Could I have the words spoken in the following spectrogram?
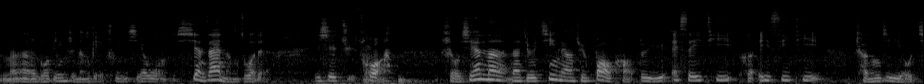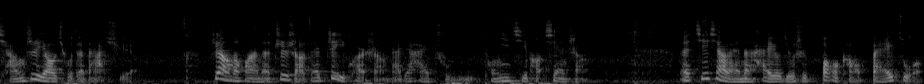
那罗宾只能给出一些我们现在能做的一些举措。首先呢，那就尽量去报考对于 SAT 和 ACT 成绩有强制要求的大学。这样的话呢，至少在这一块上，大家还处于同一起跑线上。呃，接下来呢，还有就是报考白左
